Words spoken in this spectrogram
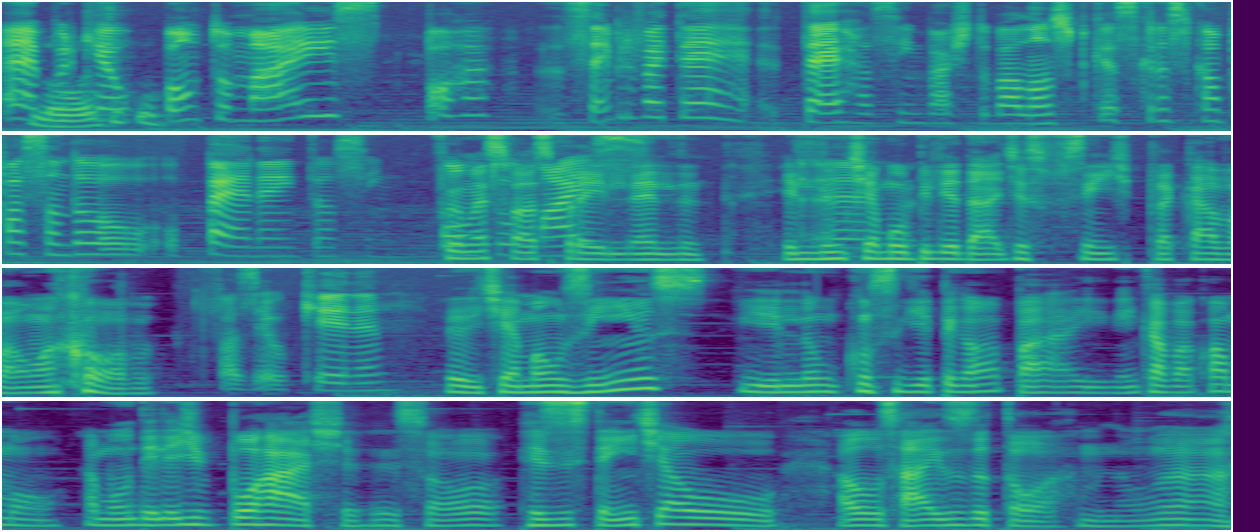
É, porque Lógico. o ponto mais. Porra, sempre vai ter terra assim embaixo do balanço, porque as crianças ficam passando o, o pé, né? Então, assim. Foi mais fácil pra mais- ele, né? Ele, ele não tinha mobilidade suficiente pra cavar uma cova. Fazer o quê, né? Ele tinha mãozinhas e ele não conseguia pegar uma pá e nem cavar com a mão. A mão dele é de borracha, é só resistente ao, aos raios do Thor, não a,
